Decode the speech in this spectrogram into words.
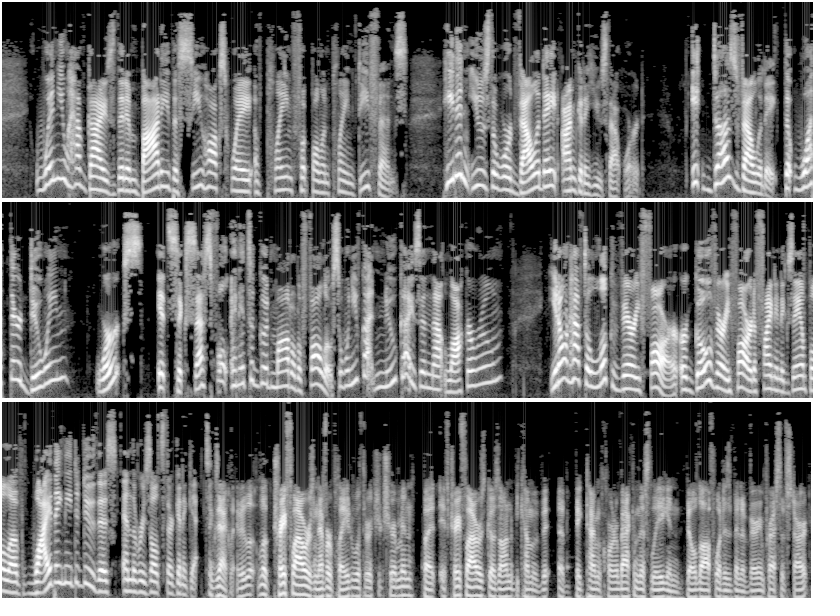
when you have guys that embody the Seahawks way of playing football and playing defense, he didn't use the word validate. I'm going to use that word. It does validate that what they're doing works, it's successful, and it's a good model to follow. So when you've got new guys in that locker room, you don't have to look very far or go very far to find an example of why they need to do this and the results they're going to get. Exactly. I mean, look, look, Tre Flowers never played with Richard Sherman, but if Tre Flowers goes on to become a, bi- a big time cornerback in this league and build off what has been a very impressive start,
